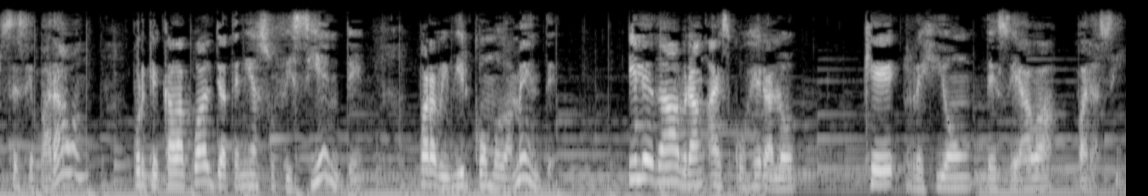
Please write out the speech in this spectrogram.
se separaban, porque cada cual ya tenía suficiente para vivir cómodamente. Y le da a Abraham a escoger a Lot qué región deseaba para sí.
